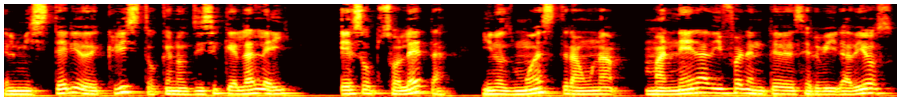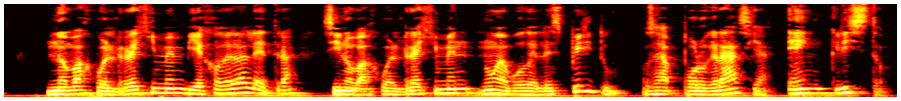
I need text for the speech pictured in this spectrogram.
el misterio de Cristo que nos dice que la ley es obsoleta y nos muestra una manera diferente de servir a Dios no bajo el régimen viejo de la letra, sino bajo el régimen nuevo del Espíritu, o sea, por gracia, en Cristo.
